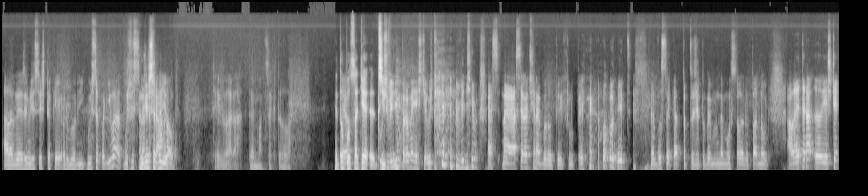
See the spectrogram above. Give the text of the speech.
ale věřím, že jsi takový odborník. Můžu se podívat? Můžu se Můžeš na se to šáhnout? Ty vada, to je macek tohle. Je to v Jo. podstatě Už tří, vidím, promiň, ještě už vidím. Já si, ne, já si radši nebudu ty chlupy holit nebo sekat, protože to by nemuselo dopadnout. Ale je teda eh, ještě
